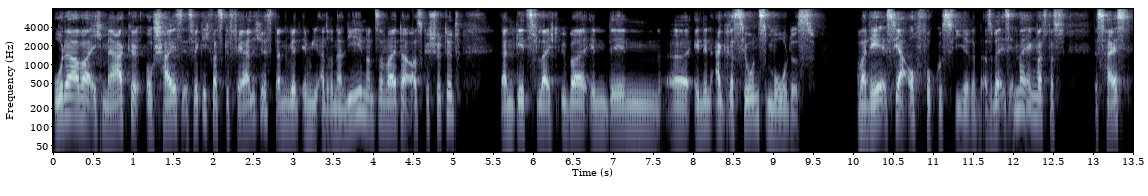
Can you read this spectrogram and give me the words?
Oder aber ich merke, oh Scheiße, ist wirklich was Gefährliches. Dann wird irgendwie Adrenalin und so weiter ausgeschüttet. Dann geht es vielleicht über in den, äh, in den Aggressionsmodus. Aber der ist ja auch fokussierend. Also da ist immer irgendwas, was, das heißt,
